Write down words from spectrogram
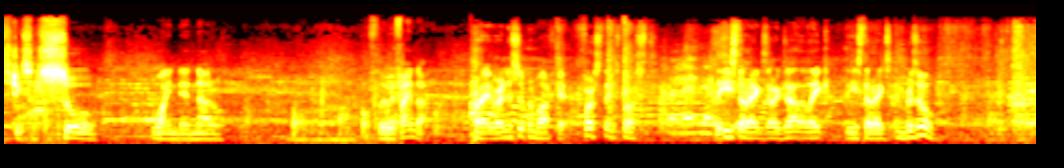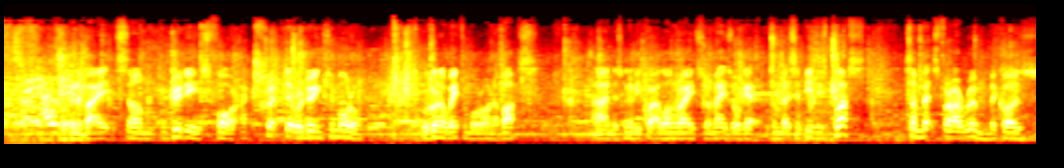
the streets are so windy and narrow. Hopefully we find that. Right, we're in the supermarket. First things first, the Easter eggs are exactly like the Easter eggs in Brazil. We're going to buy some goodies for a trip that we're doing tomorrow. We're going to away tomorrow on a bus and it's going to be quite a long ride so I might as well get some bits and pieces plus some bits for our room because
